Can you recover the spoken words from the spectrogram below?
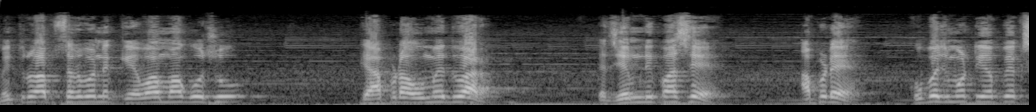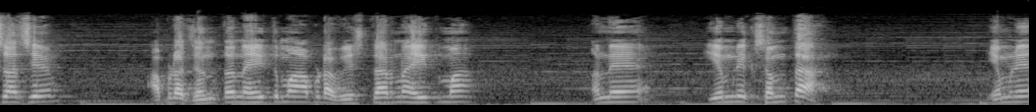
મિત્રો, આપ સર્વને કહેવા માગું છું કે આપણા ઉમેદવાર કે જેમની પાસે આપણે ખૂબ જ મોટી અપેક્ષા છે. આપણા જનતાના હિતમાં, આપણા વિસ્તારના હિતમાં અને એમની ક્ષમતા એમણે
